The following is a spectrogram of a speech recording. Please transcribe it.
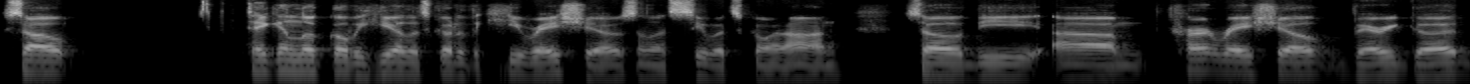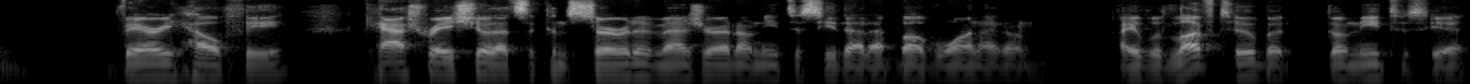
So taking a look over here, let's go to the key ratios and let's see what's going on. So the um, current ratio, very good, very healthy. Cash ratio, that's a conservative measure. I don't need to see that above one. I don't, I would love to, but don't need to see it.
